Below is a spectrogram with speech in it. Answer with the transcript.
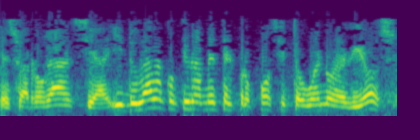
en su arrogancia y dudaban continuamente el propósito bueno de Dios,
